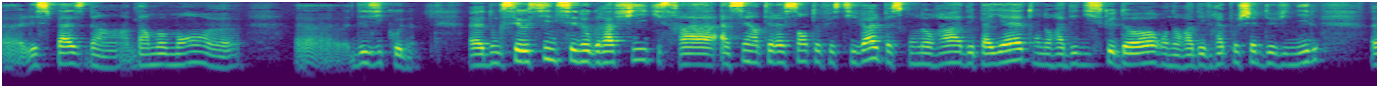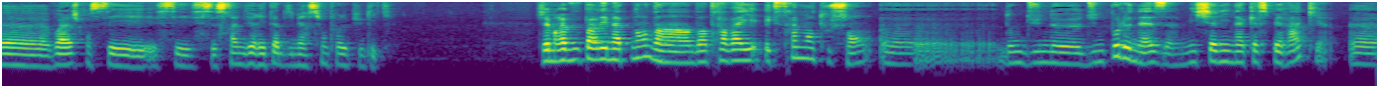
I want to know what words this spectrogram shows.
euh, l'espace d'un moment des icônes. donc c'est aussi une scénographie qui sera assez intéressante au festival parce qu'on aura des paillettes, on aura des disques d'or, on aura des vraies pochettes de vinyle. voilà, je pense que ce sera une véritable immersion pour le public. J'aimerais vous parler maintenant d'un travail extrêmement touchant, euh, donc d'une polonaise, Michalina Kasperak, euh,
